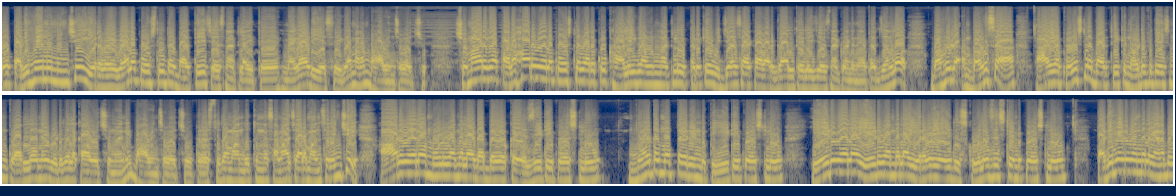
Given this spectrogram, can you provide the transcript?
ఓ పదిహేను నుంచి ఇరవై వేల పోస్టులతో భర్తీ చేసినట్లయితే మెగా డిఎస్సిగా మనం భావించవచ్చు. సుమారుగా పదహారు వేల పోస్టుల వరకు ఖాళీగా ఉన్నట్లు ఇప్పటికే విద్యాశాఖ వర్గాలు తెలియజేసినటువంటి నేపథ్యంలో బహుళ బహుశా ఆయా పోస్టుల భర్తీకి నోటిఫికేషన్ త్వరలోనే విడుదల కావచ్చునని భావించవచ్చు. ప్రస్తుతం అందుతున్న సమాచారం అనుసరించి ఆరు వేల మూడు వందల డెబ్బై ఒక ఎస్జిటి పోస్టులు నూట ముప్పై రెండు పీఈటీ పోస్టులు ఏడు వేల ఏడు వందల ఇరవై ఐదు స్కూల్ అసిస్టెంట్ పోస్టులు పదిహేడు వందల ఎనభై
